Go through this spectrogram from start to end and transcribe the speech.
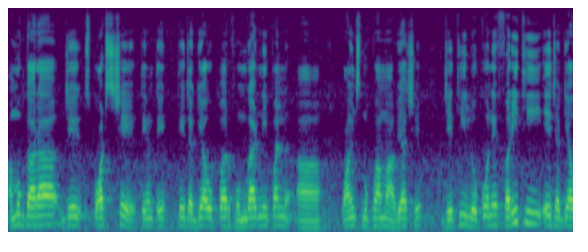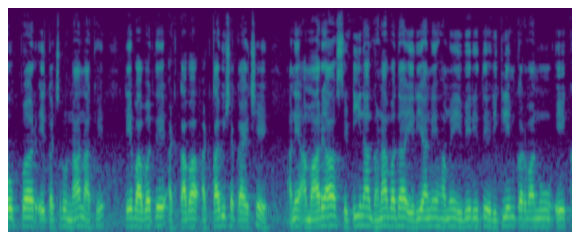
અમુક દ્વારા જે સ્પોટ્સ છે, તે, તે- જગ્યા ઉપર હોમગાર્ડની પણ પોઈન્ટ્સ મૂકવામાં આવ્યા છે, જેથી લોકોને ફરીથી એ જગ્યા ઉપર એ કચરો ના નાખે, તે બાબતે અટકાવા અટકાવી શકાય છે. અને અમારા સિટીના ઘણા બધા એરિયાને અમે એવી રીતે રિક્લેમ કરવાનું એક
